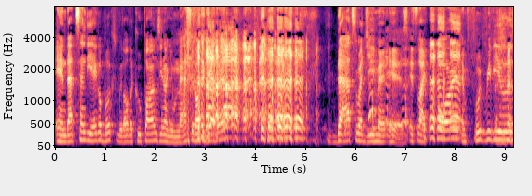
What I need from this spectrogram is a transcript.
and that San Diego books with all the coupons, you know, you mash it all together. That's what G-Men is. It's like porn and food reviews,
